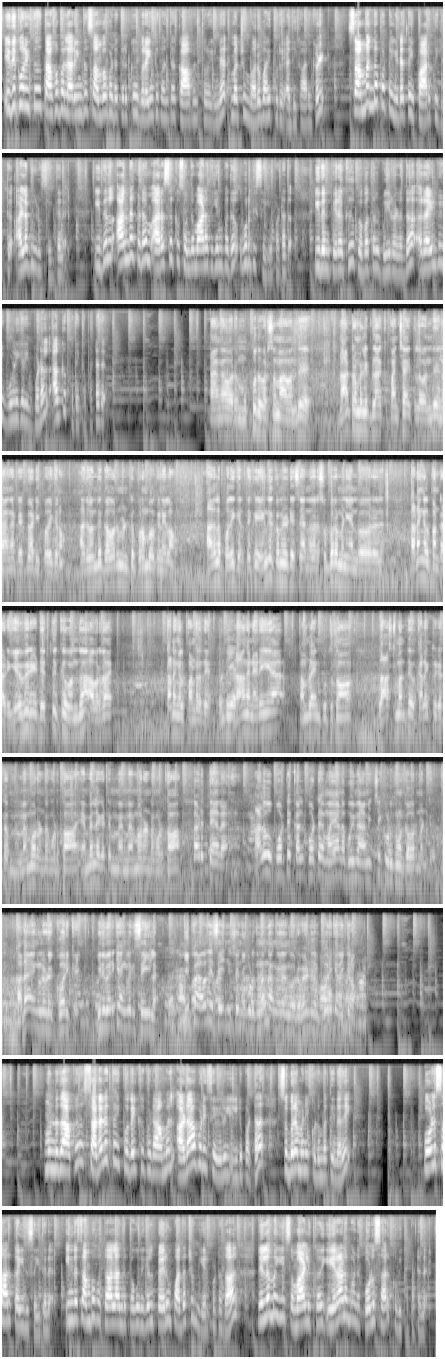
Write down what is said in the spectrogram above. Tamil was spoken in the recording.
இதுகுறித்து தகவல் அறிந்து சம்பவ இடத்திற்கு விரைந்து வந்த காவல்துறையினர் மற்றும் வருவாய்த்துறை அதிகாரிகள் சம்பந்தப்பட்ட இடத்தை பார்வையிட்டு அளவீடு செய்தனர். இதில் அந்த இடம் அரசுக்கு சொந்தமானது என்பது உறுதி செய்யப்பட்டது. இதன் பிறகு விபத்தில் உயிரிழந்த ரயில்வே ஊழியரின் உடல் அங்கு புதைக்கப்பட்டது. நாங்கள் ஒரு முப்பது வருஷமாக வந்து நாற்றம்பள்ளி பிளாக் பஞ்சாயத்தில் வந்து நாங்கள் டெட் பாடி புதைக்கிறோம். அது வந்து கவர்மெண்ட்டு புறம்போக்கு நிலம். அதில் புதைக்கிறதுக்கு எங்கள் கம்யூனிட்டியை சேர்ந்தவர் சுப்பிரமணியன் என்பவர் தடங்கல் பண்ணுறாரு எவ்ரி டெத்துக்கு வந்து அவர் தான் தடங்கல் பண்ணுறது நாங்கள் நிறைய கம்ப்ளைண்ட் கொடுத்துட்டோம். லாஸ்ட் மந்த்து கலெக்டர் கிட்ட மெமோரண்டம் கொடுத்தோம். எம்எல்ஏ கிட்ட மெமோரண்டம் கொடுத்தோம். அது தேவை. அளவு போட்டு கல் போட்டு மயான பூமி அமைச்சு கொடுக்கணும் கவர்மெண்ட் அதான் எங்களுடைய கோரிக்கை. இது வரைக்கும் எங்களுக்கு செய்யல. இப்போவது செஞ்சு செஞ்சு கொடுக்கணும்னு நாங்கள் ஒரு வேண்டுதல் கோரிக்கை வைக்கிறோம். முன்னதாக சடலத்தை புதைக்க விடாமல் அடாவடி செயலில் ஈடுபட்ட சுப்பிரமணி குடும்பத்தினரை போலீசார் கைது செய்தனர். இந்த சம்பவத்தால் அந்த பகுதியில் பெரும் பதற்றம் ஏற்பட்டதால் நிலைமையை சமாளிக்க ஏராளமான போலீசார் குவிக்கப்பட்டனர்.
